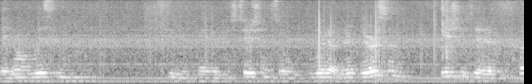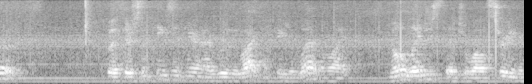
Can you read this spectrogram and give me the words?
they don't listen to maybe constituents or whatever. There, there are some issues that have occurred. But there's some things in here I really like, on page eleven, like, no legislature while serving,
